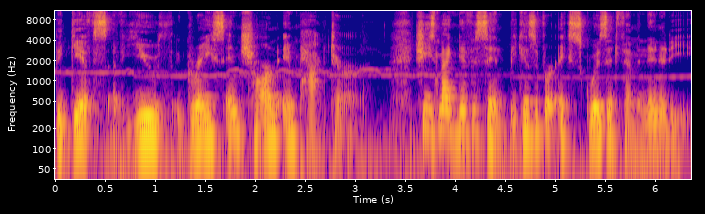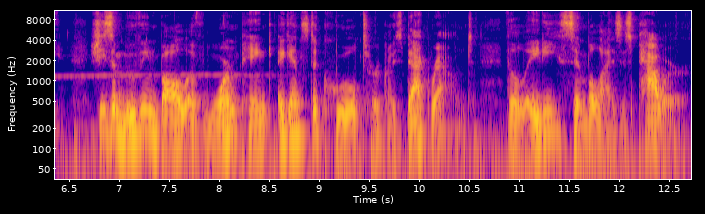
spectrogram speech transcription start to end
The gifts of youth, grace, and charm impact her. She's magnificent because of her exquisite femininity. She's a moving ball of warm pink against a cool turquoise background. The lady symbolizes power.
